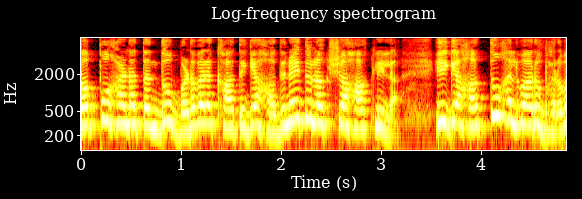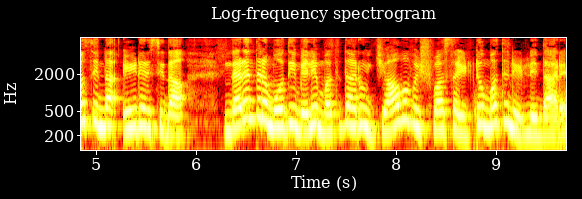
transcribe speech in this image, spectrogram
ಕಪ್ಪು ಹಣ ತಂದು ಬಡವರ ಖಾತೆಗೆ ಹದಿನೈದು ಲಕ್ಷ ಹಾಕಲಿಲ್ಲ. ಹೀಗೆ ಹತ್ತು ಹಲವಾರು ಭರವಸೆಯನ್ನ ಈಡೇರಿಸಿದ ನರೇಂದ್ರ ಮೋದಿ ಮೇಲೆ ಮತದಾರರು ಯಾವ ವಿಶ್ವಾಸ ಇಟ್ಟು ಮತ ನೀಡಲಿದ್ದಾರೆ?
